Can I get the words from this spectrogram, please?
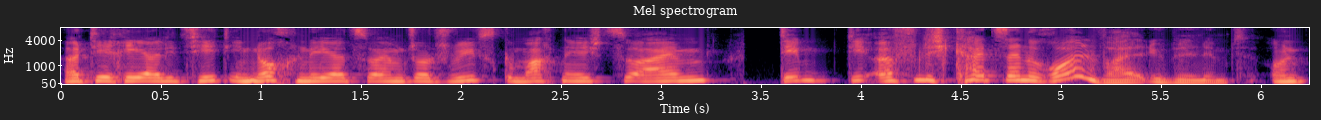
hat die Realität ihn noch näher zu einem George Reeves gemacht, nämlich zu einem, dem die Öffentlichkeit seine Rollenwahl übel nimmt. Und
